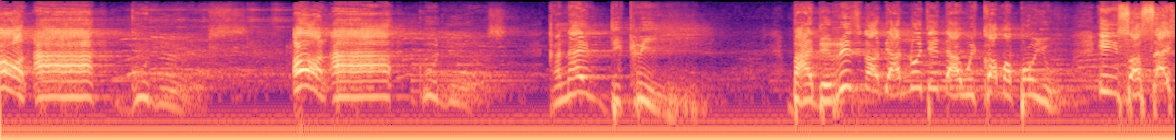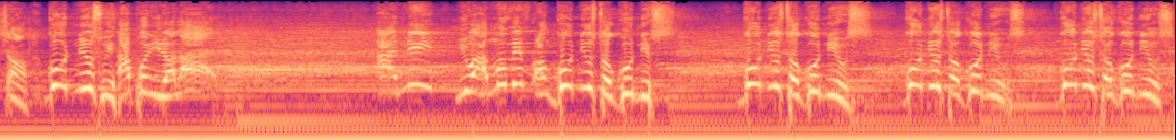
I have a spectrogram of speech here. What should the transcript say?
All are good news. All are good news. Can I decree by the reason of the anointing that will come upon you in succession, good news will happen in your life? I mean, you are moving from good news to good news, good news to good news, good news to good news, good news to good news,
